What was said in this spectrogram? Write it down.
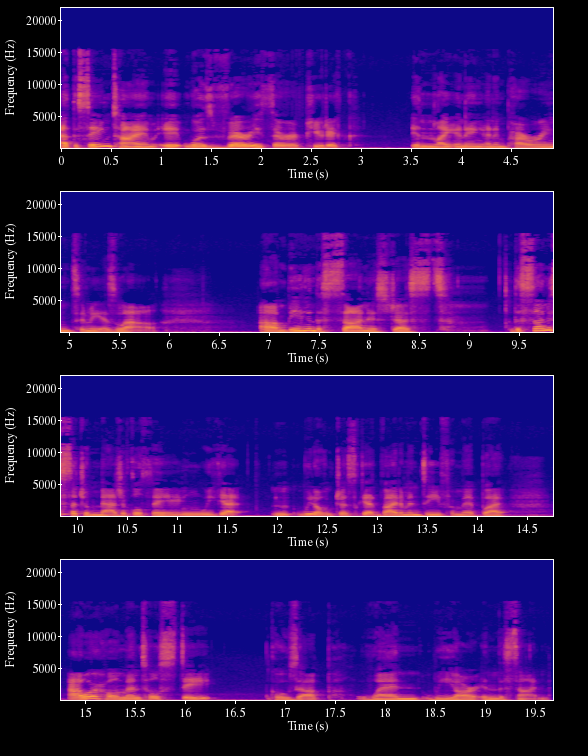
at the same time it was very therapeutic, enlightening and empowering to me as well. Um being in the sun is just the sun is such a magical thing. We get we don't just get vitamin D from it, but our whole mental state goes up when we are in the sun.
